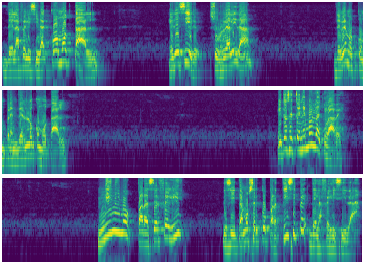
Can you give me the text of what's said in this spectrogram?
de la felicidad como tal, es decir, su realidad, debemos comprenderlo como tal. Entonces tenemos la clave. Mínimo para ser feliz, necesitamos ser copartícipe de la felicidad.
